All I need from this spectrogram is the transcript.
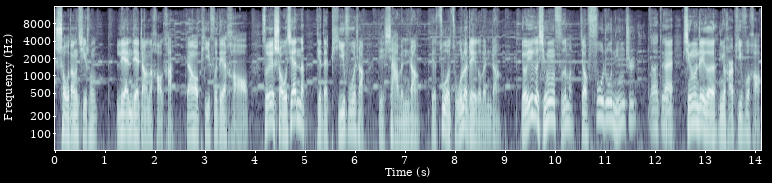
首当其冲。脸得长得好看，然后皮肤得好，所以首先呢，得在皮肤上得下文章，得做足了这个文章。有一个形容词嘛，叫肤如凝脂，啊，对，哎，形容这个女孩皮肤好。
